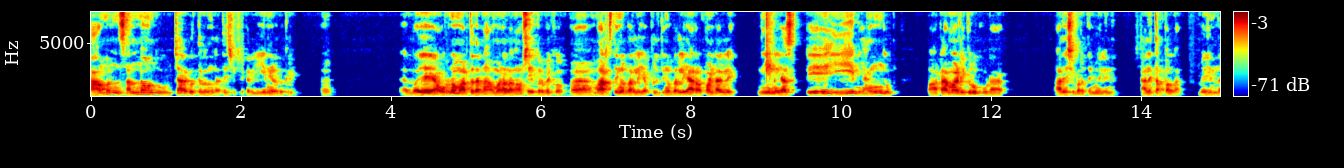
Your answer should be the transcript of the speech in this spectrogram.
ಕಾಮನ್ ಸಣ್ಣ ಒಂದು ವಿಚಾರ ಗೊತ್ತಿಲ್ಲ ಅಂದ್ರೆ ಅತಿ ಶಿಕ್ಷಕರು ಏನು ಹೇಳ್ಬೇಕ್ರಿ? ಭಯ ಅವ್ರನ್ನ ಮಾಡ್ತಿದ್ದಾರೆ ನಾವು ಮಾಡಲ್ಲ, ನಾವು ಸೇಫ್ ಇರಬೇಕು ಹಾಂ, ಮಾರ್ಚ್ ತಿಂಗಳು ಬರಲಿ, ಏಪ್ರಿಲ್ ತಿಂಗಳು ಬರಲಿ, ಯಾರು ಅಪಾಯಿಂಟ್ ಆಗಲಿ. ನೀನು ಅಷ್ಟೇ ಏನು ಹೆಂಗೆ ಪಾಠ ಮಾಡಿದರೂ ಕೂಡ ಆದೇಶ ಬರುತ್ತೆ ಮೇಲಿಂದ. ಶಾಲೆ ತಪ್ಪಲ್ಲ, ಮೇಲಿಂದ.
